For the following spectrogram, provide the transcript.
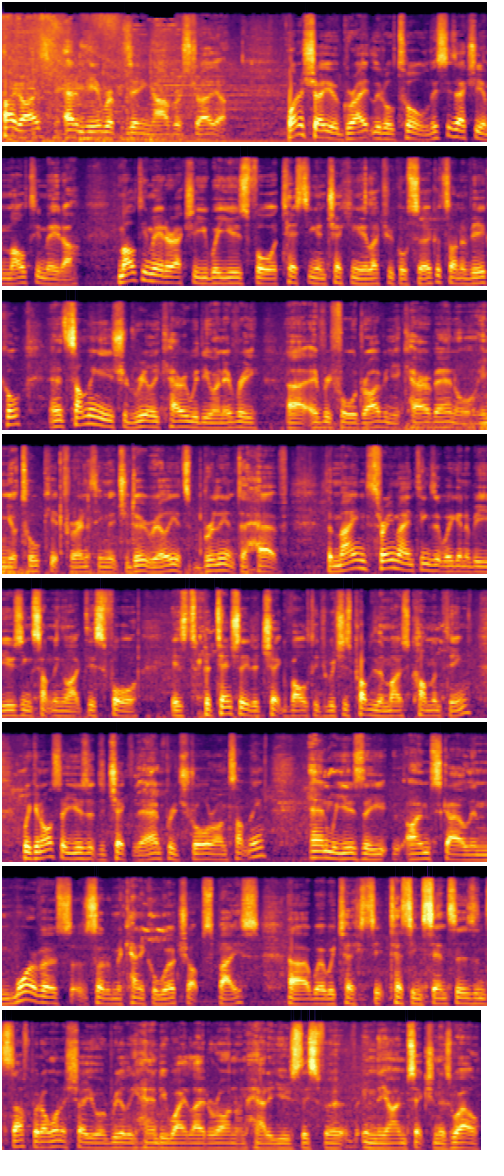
Hi guys, Adam here representing Narva Australia. I want to show you a great little tool. This is actually a multimeter. Multimeter actually we use for testing and checking electrical circuits on a vehicle and it's something you should really carry with you on every uh, every four-wheel drive in your caravan or in your toolkit for anything that you do really. It's brilliant to have. The main three main things that we're going to be using something like this for is to potentially to check voltage, which is probably the most common thing. We can also use it to check the amperage draw on something, and we use the ohm scale in more of a sort of mechanical workshop space uh, where we're testing sensors and stuff. But I want to show you a really handy way later on on how to use this for in the ohm section as well.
